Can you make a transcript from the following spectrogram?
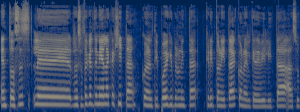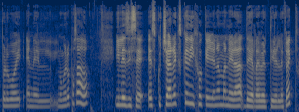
Entonces le resulta que él tenía la cajita con el tipo de kriptonita, kriptonita con el que debilita a Superboy en el número pasado y les dice, escuchar ex que dijo que hay una manera de revertir el efecto.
